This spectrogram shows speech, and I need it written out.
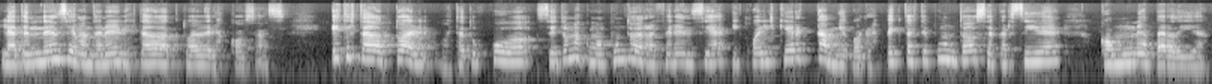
la tendencia a mantener el estado actual de las cosas. Este estado actual o status quo se toma como punto de referencia y cualquier cambio con respecto a este punto se percibe como una pérdida.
